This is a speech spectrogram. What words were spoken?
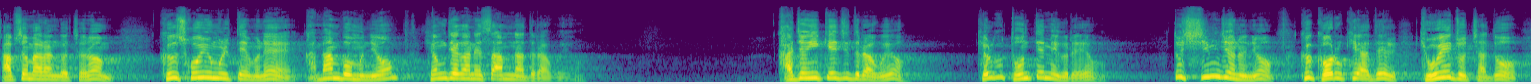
앞서 말한 것처럼 그 소유물 때문에 가만 보면요. 형제 간에 싸움 나더라고요. 가정이 깨지더라고요. 결국 돈 때문에 그래요. 또 심지어는요. 그 거룩해야 될 교회조차도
